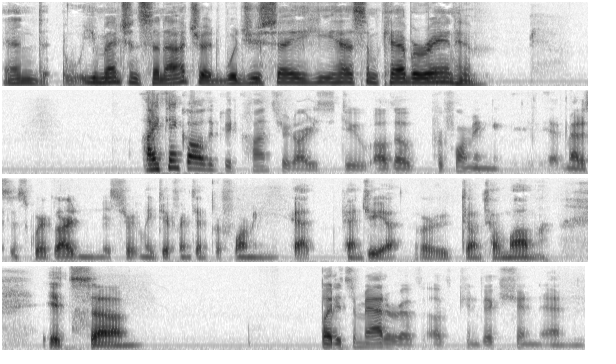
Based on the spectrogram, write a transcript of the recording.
and you mentioned Sinatra. Would you say he has some cabaret in him? I think all the good concert artists do, although performing at Madison Square Garden is certainly different than performing at Pangea or Don't Tell Mama. It's, um, but it's a matter of, of conviction and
